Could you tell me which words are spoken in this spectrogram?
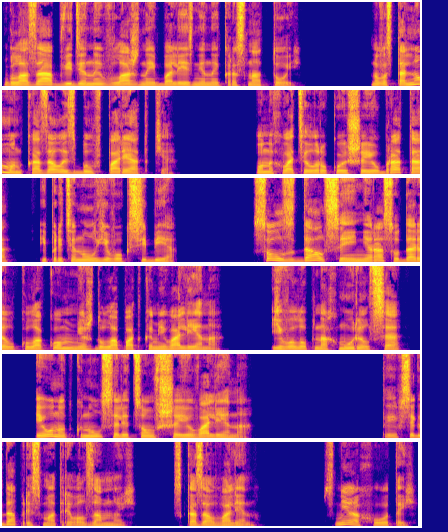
Глаза обведены влажной болезненной краснотой. Но в остальном он, казалось, был в порядке. Он охватил рукой шею брата и притянул его к себе. Сол сдался и не раз ударил кулаком между лопатками Валена. Его лоб нахмурился, и он уткнулся лицом в шею Валена. «Ты всегда присматривал за мной», — сказал Вален. «С неохотой»,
